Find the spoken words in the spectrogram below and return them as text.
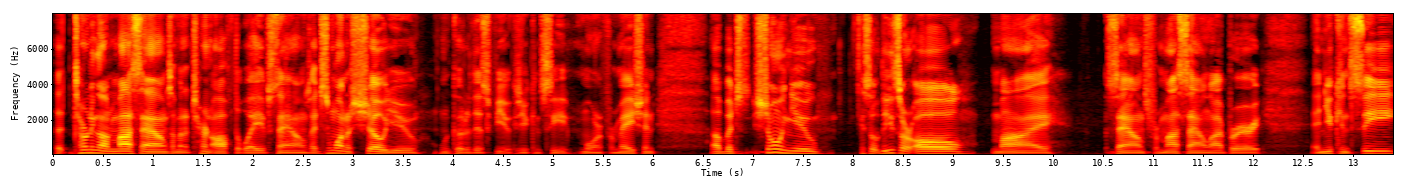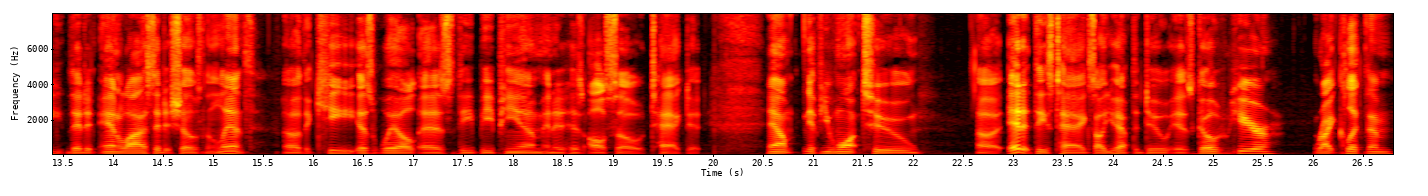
But turning on my sounds, I'm going to turn off the wave sounds. I just want to show you, we'll go to this view because you can see more information, uh, but showing you, so these are all my sounds from my sound library and you can see that it analyzed it. It shows the length, uh, the key, as well as the BPM, and it has also tagged it. Now, if you want to uh, edit these tags, all you have to do is go here, right click them,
